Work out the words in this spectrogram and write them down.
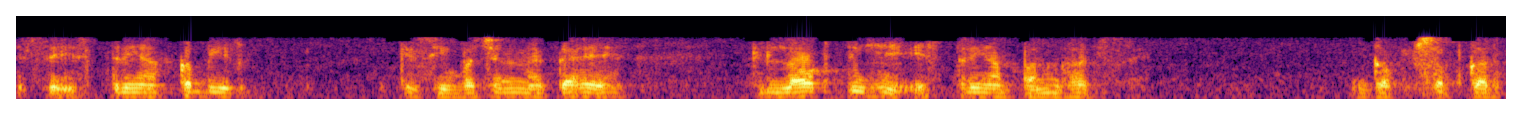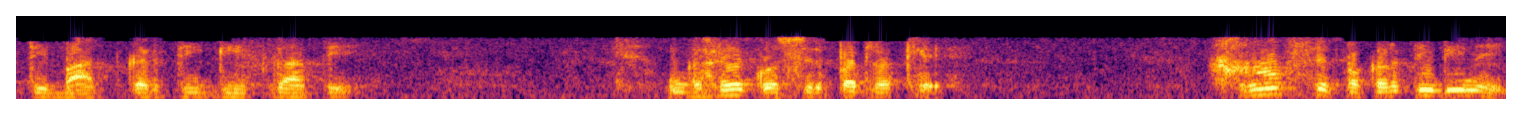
जैसे स्त्रियाँ कबीर किसी वचन में कहे कि लौटती हैं स्त्रियाँ पनघट से। गपशप करती, बात करती, गीत गाती। घड़े को सिर पर रखे, हाथ से पकड़ती भी नहीं।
